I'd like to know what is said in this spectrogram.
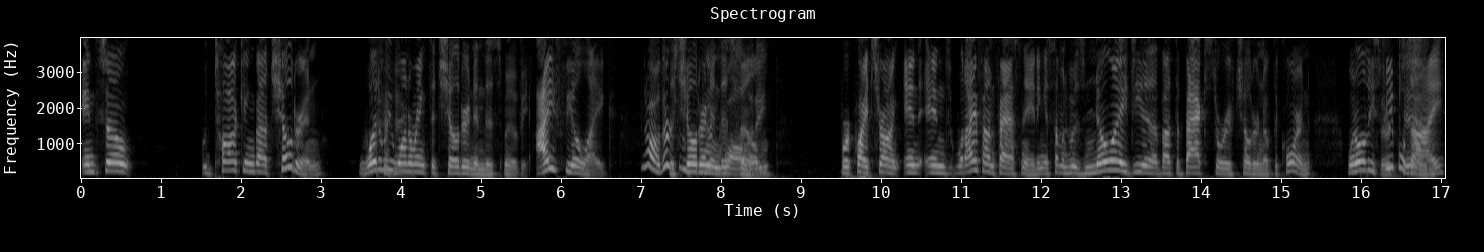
And so, talking about children, what do we want to rank the children in this movie? I feel like No, the children in this quality. film were quite strong. And and what I found fascinating is someone who has no idea about the backstory of Children of the Corn. When all these They're people kids. die,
